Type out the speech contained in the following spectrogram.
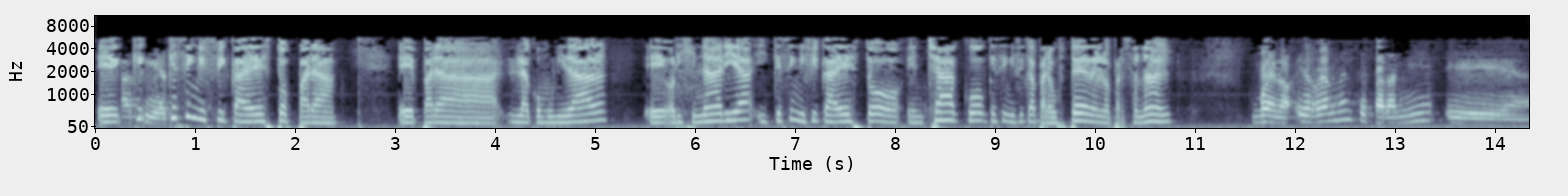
Eh, ¿qué, es. ¿Qué significa esto para eh, para la comunidad eh, originaria y qué significa esto en Chaco? ¿Qué significa para usted en lo personal? Bueno, eh, realmente para mí eh,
